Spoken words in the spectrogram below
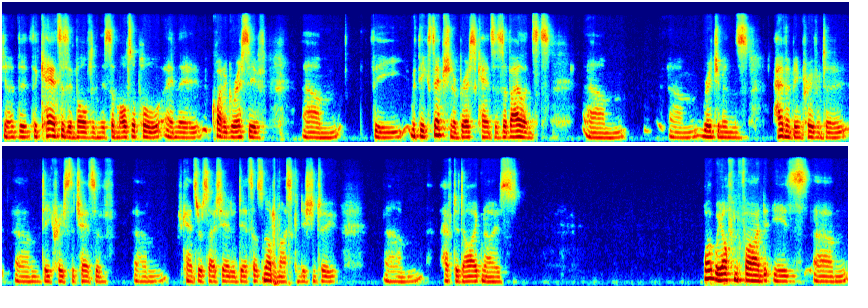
you know the, the cancers involved in this are multiple and they're quite aggressive. Um, the with the exception of breast cancer surveillance um, um, regimens haven't been proven to um, decrease the chance of um, cancer associated death. So it's not a nice condition to um, have to diagnose. What we often find is um,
